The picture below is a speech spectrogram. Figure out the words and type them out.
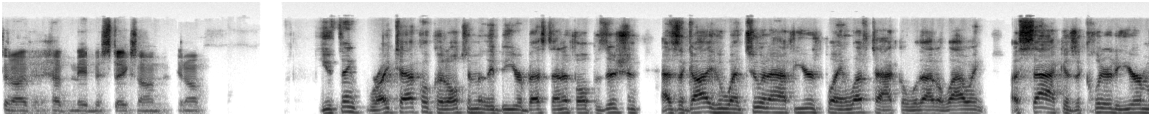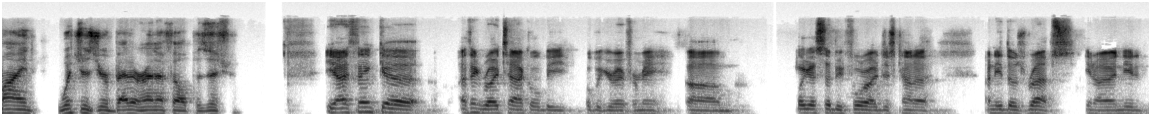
that I've have made mistakes on. You know. Do you think right tackle could ultimately be your best NFL position? As a guy who went two and a half years playing left tackle without allowing a sack, is it clear to your mind which is your better NFL position? Yeah, I think uh, I think right tackle will be will be great for me. Um, like I said before, I just kind of I need those reps. You know, I need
